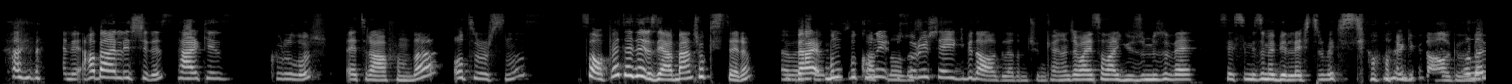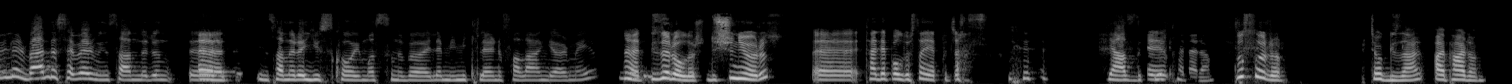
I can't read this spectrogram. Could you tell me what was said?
Aynen. Hani haberleşiriz. Herkes kurulur etrafında. Oturursunuz. Sohbet ederiz. Yani ben çok isterim. Evet Ben öyle bu, bir bu konuyu bu soruyu şey gibi de algıladım çünkü. Hani acaba insanlar yüzümüzü ve sesimizi mi birleştirmek istiyorlar gibi de algıladım. Olabilir. Ben de severim insanların e, Evet. insanlara yüz koymasını böyle mimiklerini falan görmeyi. Evet, güzel olur. Düşünüyoruz. Ee, talep olursa yapacağız. yazdık bir Ee, kenara. bu soru çok güzel. Ay pardon.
